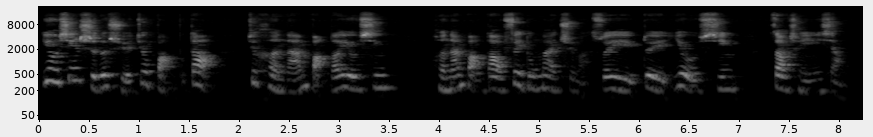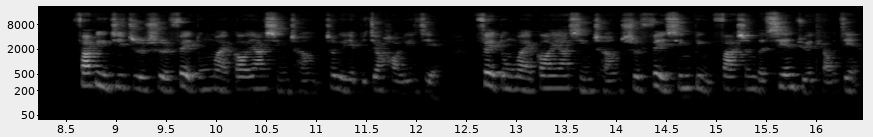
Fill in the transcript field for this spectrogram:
右心室的血就绑不到，就很难绑到右心，很难绑到肺动脉去嘛，所以对右心造成影响。发病机制是肺动脉高压形成，这个也比较好理解。肺动脉高压形成是肺心病发生的先决条件，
